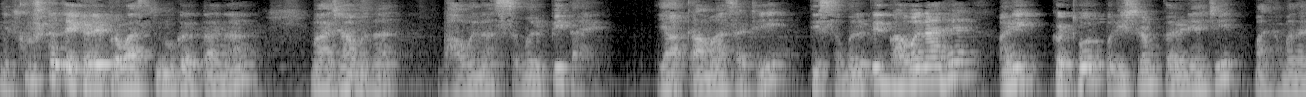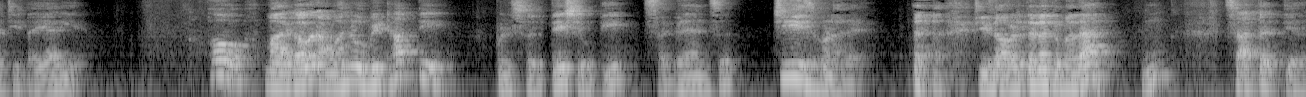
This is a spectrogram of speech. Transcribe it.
उत्कृष्टतेकडे प्रवास सुरू करताना माझ्या मनात भावना समर्पित आहे. या कामासाठी ती समर्पित भावना आहे आणि कठोर परिश्रम करण्याची माझ्या मनाची तयारी आहे. हो मार्गावर आव्हानं उभी ठाकतील पण सरते शेवटी सगळ्यांचं चीज होणार आहे. चीज आवडतं ना तुम्हाला? सातत्य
